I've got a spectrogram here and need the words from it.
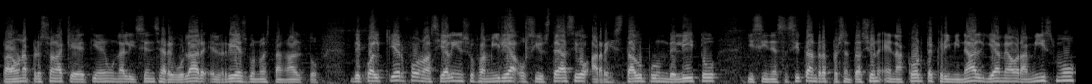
para una persona que tiene una licencia regular, el riesgo no es tan alto. De cualquier forma, si alguien en su familia o si usted ha sido arrestado por un delito y si necesitan representación en la corte criminal, llame ahora mismo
